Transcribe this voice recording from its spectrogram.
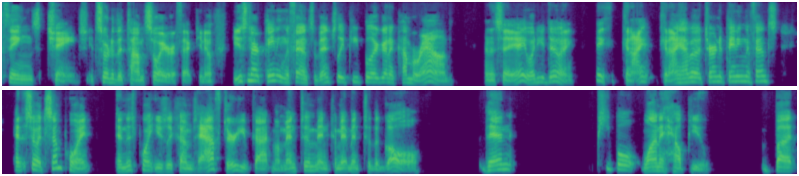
things change. It's sort of the Tom Sawyer effect, you know. You mm-hmm. start painting the fence, eventually people are going to come around and then say, "Hey, what are you doing? Hey, can I can I have a turn at painting the fence?" And so at some point, and this point usually comes after you've got momentum and commitment to the goal, then people want to help you, but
